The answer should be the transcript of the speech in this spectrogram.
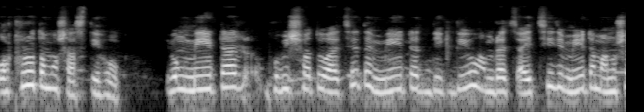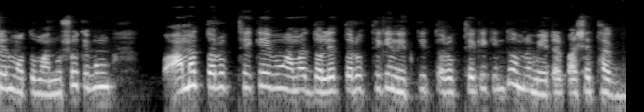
কঠোরতম শাস্তি হোক এবং মেয়েটার ভবিষ্যৎও আছে, তাই মেয়েটার দিক দিয়েও আমরা চাইছি যে মেয়েটা মানুষের মতো মানুষ হোক এবং আমার তরফ থেকে এবং আমার দলের তরফ থেকে নেত্রীর তরফ থেকে কিন্তু আমরা মেয়েটার পাশে থাকব।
